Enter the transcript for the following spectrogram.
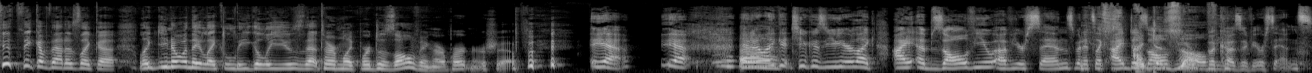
did think of that as like a like you know when they like legally use that term like we're dissolving our partnership. yeah yeah and i Uh, like it too because you hear like i absolve you of your sins but it's like i I dissolve, dissolve you you. because of your sins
